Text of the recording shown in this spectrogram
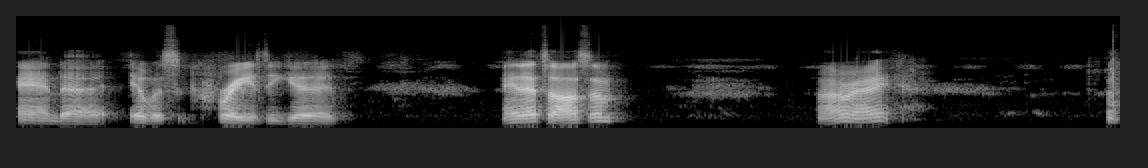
and uh, it was crazy good. Hey, that's awesome. All right.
